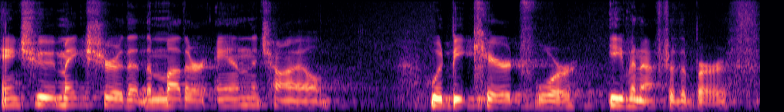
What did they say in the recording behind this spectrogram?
and she would make sure that the mother and the child would be cared for even after the birth.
